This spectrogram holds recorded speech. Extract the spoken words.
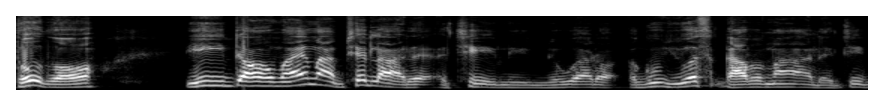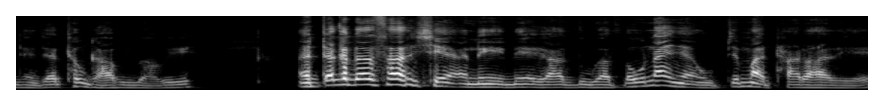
သို့တော့ ဒီတောင်ပိုင်းမှာဖြစ်လာတဲ့အခြေအနေမျိုးကတော့အခု US government ကလည်းကြေညာချက်ထုတ်ထားပြီးပါပြီအဲတက္ကသဆရှင်အနေနဲ့ကသူကသုံးနိုင်ငံကိုပြစ်မှတ်ထားထားတယ်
